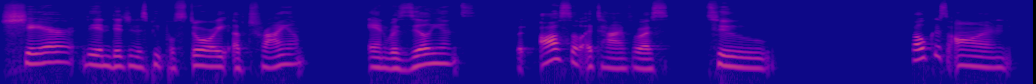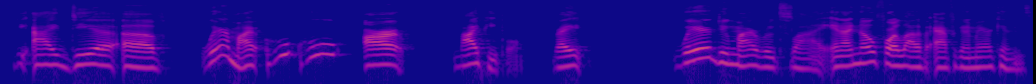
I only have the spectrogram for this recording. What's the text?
share the Indigenous people's story of triumph and resilience, but also a time for us to focus on the idea of where am I who who are my people, right? Where do my roots lie? And I know for a lot of African Americans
